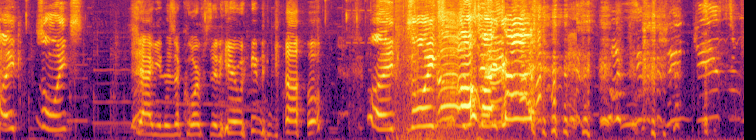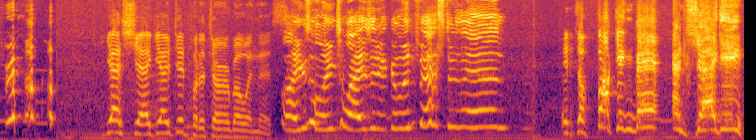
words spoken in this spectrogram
like, Zoinks. Shaggy, there's a corpse in here. We need to go. Like, Zoinks. Oh, oh my god. Jinkies, bro. Yes, Shaggy, I did put a turbo in this. like, Zoinks, why isn't it going faster than? It's a fucking van, Shaggy!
